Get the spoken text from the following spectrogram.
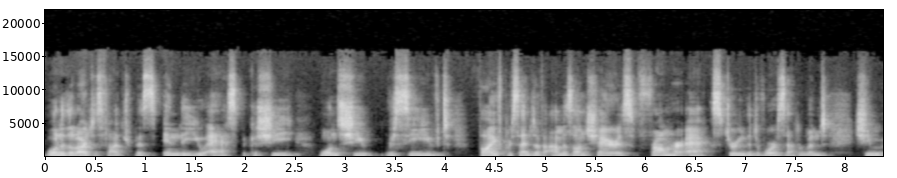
one of the largest philanthropists in the U.S. because she once she received five percent of Amazon shares from her ex during the divorce settlement, she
